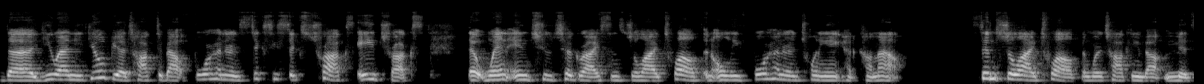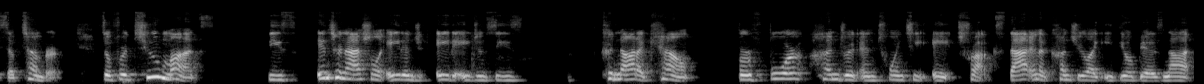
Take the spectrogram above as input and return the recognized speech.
the UN Ethiopia talked about 466 trucks, aid trucks, that went into Tigray since July 12th, and only 428 had come out since July 12th, and we're talking about mid September. So for two months, these international aid, aid agencies could not account for 428 trucks. That in a country like Ethiopia is not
